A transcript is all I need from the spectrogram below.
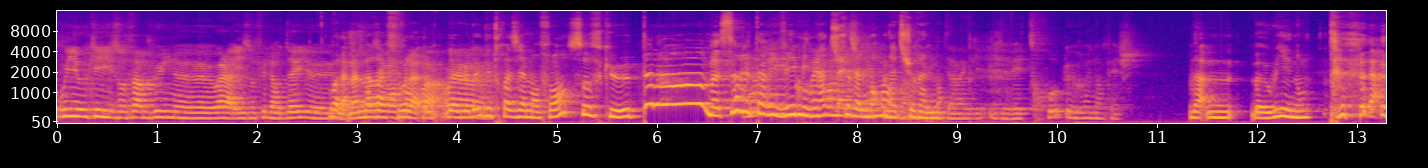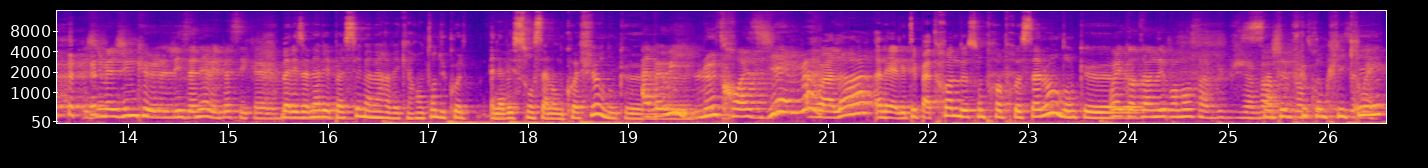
Oui, ok, ils ont fait un peu une. euh, voilà, ils ont fait leur deuil. euh, Voilà, ma mère a fait voilà, le- Ouais, le deuil du troisième enfant, sauf que tada, ma sœur est Ah arrivée, mais naturellement, naturellement. Dingue, il devait être trop heureux, n'empêche. Bah, bah oui et non. Bah, J'imagine que les années avaient passé quand même. Bah, les années avaient passé, ma mère avait 40 ans, du coup elle, elle avait son salon de coiffure, donc euh, Ah bah oui, le troisième voilà, elle, elle était patronne de son propre salon, donc euh, Ouais, quand t'es indépendant, c'est un peu plus. un peu plus compliqué. ouais.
